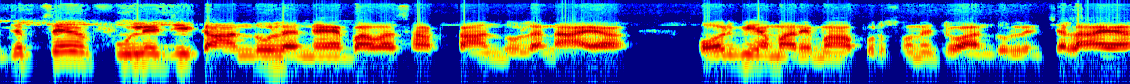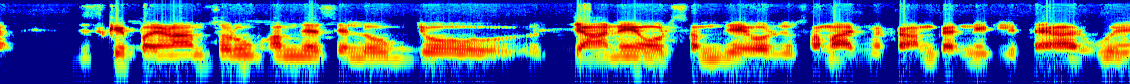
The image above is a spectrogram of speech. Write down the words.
जब से फूले जी का आंदोलन है, बाबा साहब का आंदोलन आया, और भी हमारे महापुरुषों ने जो आंदोलन चलाया, जिसके परिणाम स्वरूप हम जैसे लोग जो जाने और समझे और जो समाज में काम करने के लिए तैयार हुए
